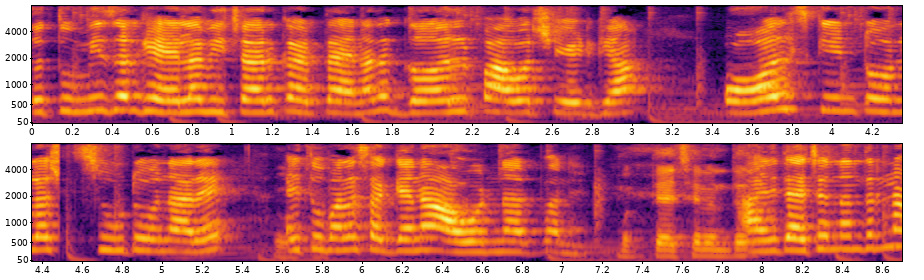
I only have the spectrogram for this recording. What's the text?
तर तुम्ही जर घ्यायला विचार करताय ना तर गर्ल पॉवर शेड घ्या. ऑल स्किन टोनला सूट होणार आहे. आणि तुम्हाला सगळ्यांना आवडणार पण आहे. मग त्याच्यानंतर? आणि त्याच्यानंतर ना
